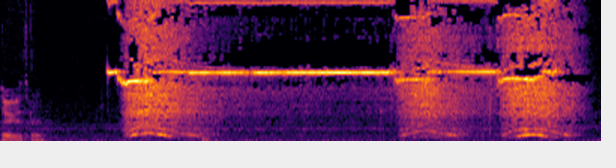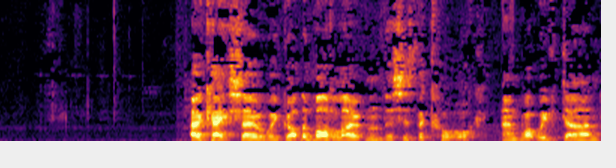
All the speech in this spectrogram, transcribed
There you through. Okay, so we've got the bottle open. This is the cork, and what we've done,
